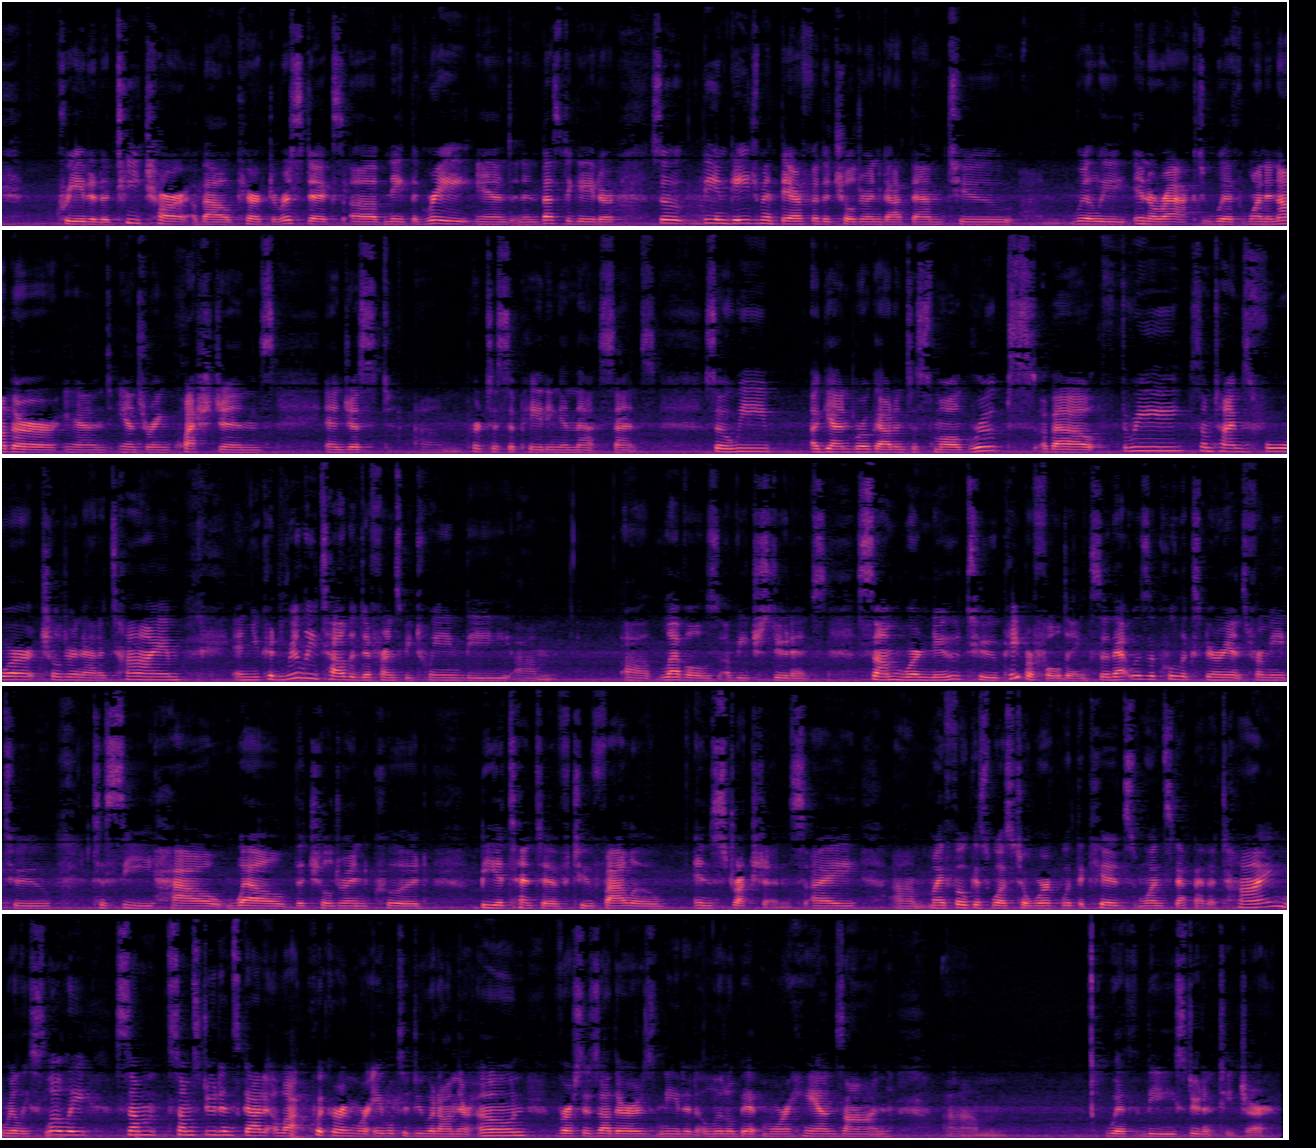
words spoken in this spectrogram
created a T chart about characteristics of Nate the Great and an investigator. So the engagement there for the children got them to um, really interact with one another and answering questions and just um, participating in that sense. So we again broke out into small groups, about three, sometimes four children at a time. And you could really tell the difference between the um, uh, levels of each students. Some were new to paper folding, so that was a cool experience for me to to see how well the children could be attentive to follow instructions. I um, my focus was to work with the kids one step at a time, really slowly. Some some students got it a lot quicker and were able to do it on their own, versus others needed a little bit more hands-on um, with the student teacher.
